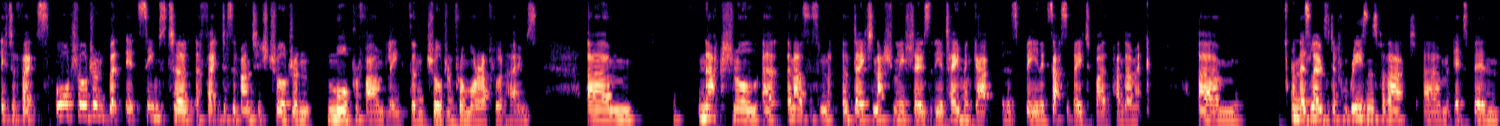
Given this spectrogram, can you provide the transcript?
it affects all children but it seems to affect disadvantaged children more profoundly than children from more affluent homes um, national uh, analysis of data nationally shows that the attainment gap has been exacerbated by the pandemic. Um, and there's loads of different reasons for that. Um, it's been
